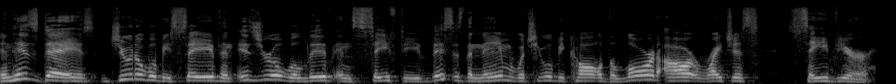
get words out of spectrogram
In his days, Judah will be saved and Israel will live in safety. This is the name of which he will be called the Lord our righteous Savior.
